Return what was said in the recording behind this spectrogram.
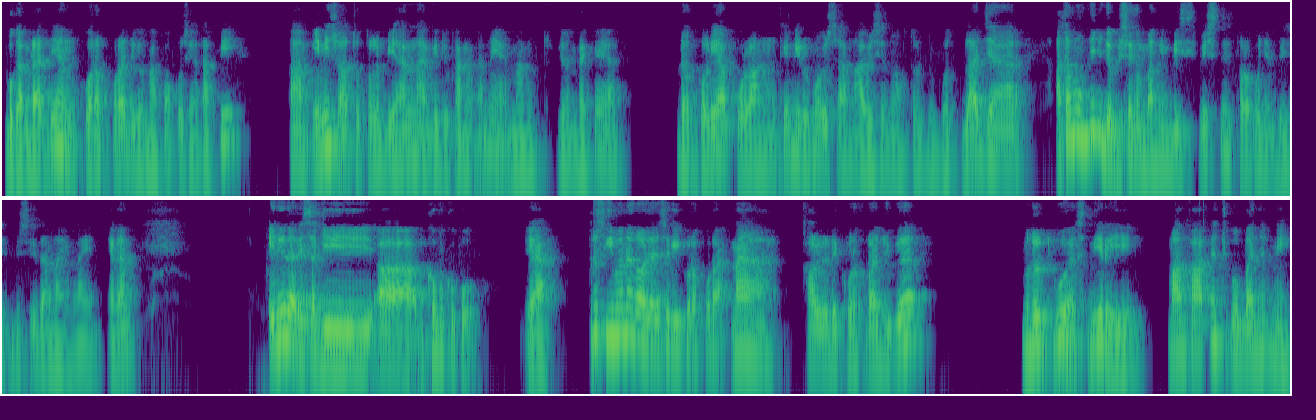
Bukan berarti yang kura-kura juga nggak fokus ya tapi um, ini suatu kelebihan lah gitu. Karena kan ya emang tujuan mereka ya udah kuliah pulang mungkin di rumah bisa ngabisin waktu lebih buat belajar. Atau mungkin juga bisa ngembangin bisnis bisnis kalau punya bisnis bisnis dan lain-lain ya kan? Ini dari segi uh, kupu-kupu ya terus gimana kalau dari segi kura-kura nah kalau dari kura-kura juga menurut gue sendiri manfaatnya cukup banyak nih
